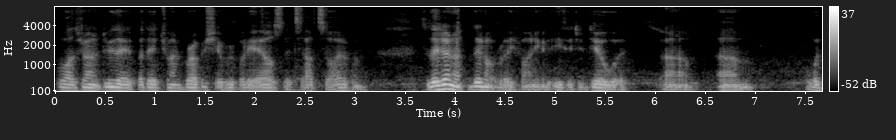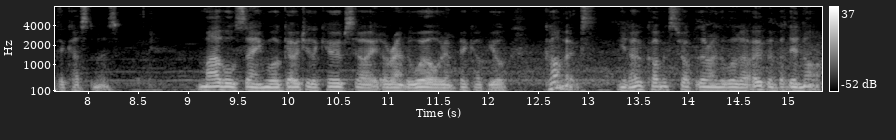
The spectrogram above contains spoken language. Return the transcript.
while trying to do that, but they're trying to rubbish everybody else that's outside of them. So they don't, they're not really finding it easy to deal with um, um, with the customers. Marvel saying, well, go to the curbside around the world and pick up your comics. You know, comic shops around the world are open, but they're not.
